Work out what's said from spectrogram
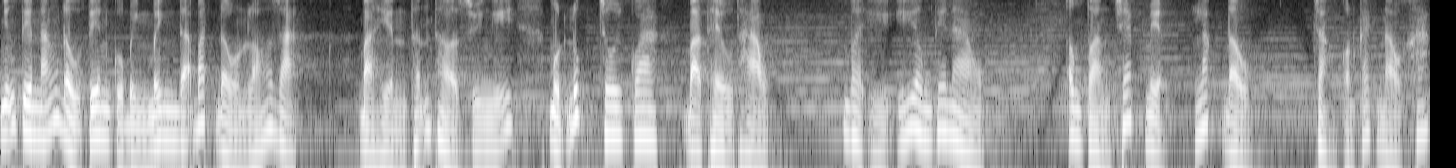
những tia nắng đầu tiên của bình minh đã bắt đầu ló dạng. Bà Hiền thẫn thờ suy nghĩ, một lúc trôi qua, bà thều thào: "Vậy ý ông thế nào?" Ông Toàn chép miệng, lắc đầu, chẳng còn cách nào khác,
